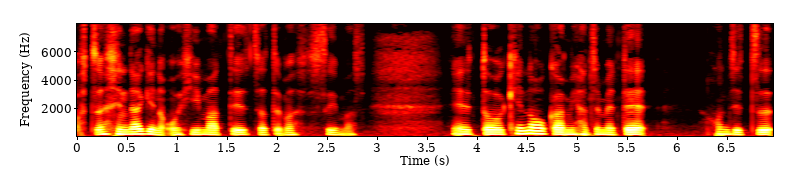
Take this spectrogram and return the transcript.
普通に なぎのおひまって言っちゃってます。すいません。えっ、と、昨日から見始めて、本日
